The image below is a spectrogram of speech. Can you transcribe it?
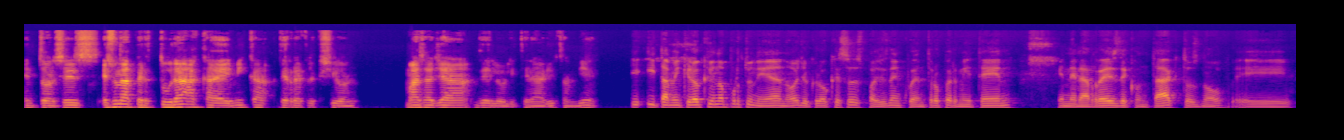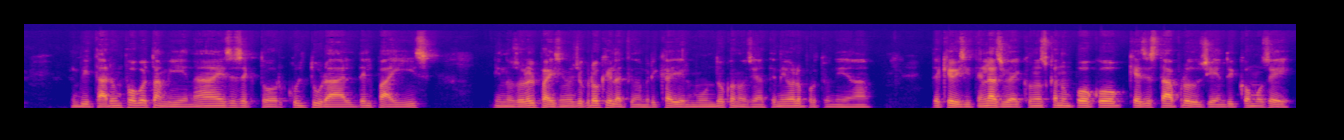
Entonces, es una apertura académica de reflexión más allá de lo literario también. Y, y, también creo que una oportunidad, ¿no? Yo creo que estos espacios de encuentro permiten generar redes de contactos, ¿no? Eh, invitar un poco también a ese sector cultural del país, y no solo el país, sino yo creo que Latinoamérica y el mundo, cuando se ha tenido la oportunidad de que visiten la ciudad y conozcan un poco qué se está produciendo y cómo se,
